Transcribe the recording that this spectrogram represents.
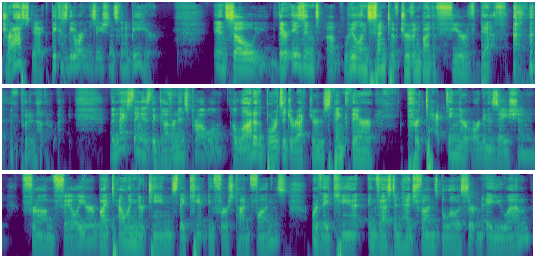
drastic because the organization is going to be here. And so there isn't a real incentive driven by the fear of death, put another way. The next thing is the governance problem. A lot of the boards of directors think they're protecting their organization from failure by telling their teams they can't do first time funds or they can't invest in hedge funds below a certain AUM,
